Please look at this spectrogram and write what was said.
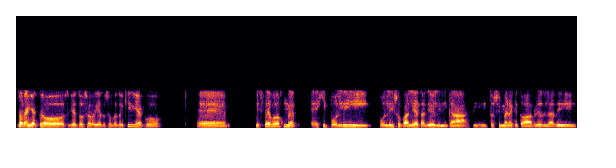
Τώρα για το, για το, Σαβ- για το Σαββατοκύριακο ε, πιστεύω έχουμε, έχει πολύ, πολύ ισοπαλία τα δύο ελληνικά τη- το σήμερα και το αύριο, δηλαδή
